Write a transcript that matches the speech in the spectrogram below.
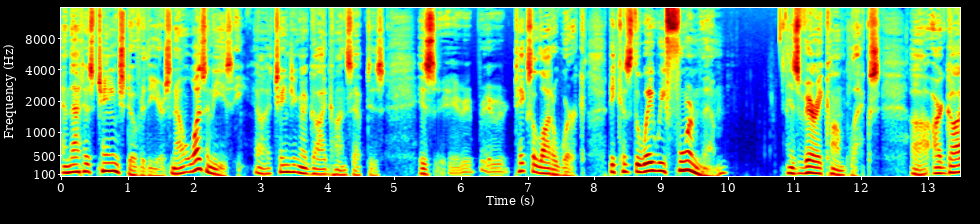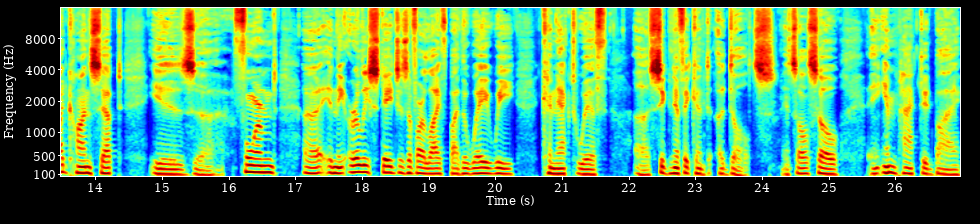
And that has changed over the years. Now, it wasn't easy. Uh, changing a God concept is is takes a lot of work because the way we form them is very complex. Uh, our God concept is uh, formed uh, in the early stages of our life by the way we connect with uh, significant adults. It's also impacted by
